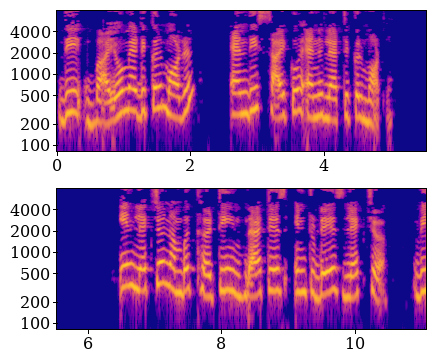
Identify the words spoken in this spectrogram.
the biomedical model and the psychoanalytical model in lecture number thirteens lecture we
